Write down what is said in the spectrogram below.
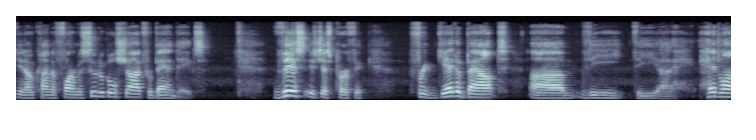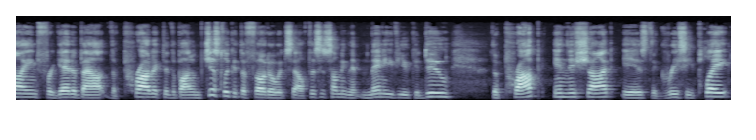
you know, kind of pharmaceutical shot for Band-Aids. This is just perfect. Forget about um, the, the uh, headline, forget about the product at the bottom. Just look at the photo itself. This is something that many of you could do. The prop in this shot is the greasy plate.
